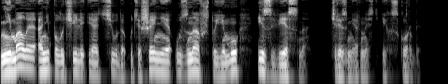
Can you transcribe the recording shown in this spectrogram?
Немалое они получили и отсюда утешение, узнав, что ему известна чрезмерность их скорби.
